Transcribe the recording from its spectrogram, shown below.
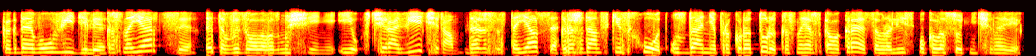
когда его увидели красноярцы, это вызвало возмущение. И вчера вечером даже состоялся гражданский сход. У здания прокуратуры Красноярского края собрались около сотни человек.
